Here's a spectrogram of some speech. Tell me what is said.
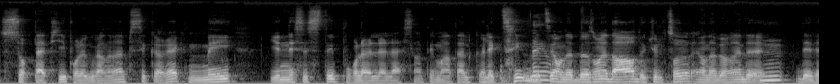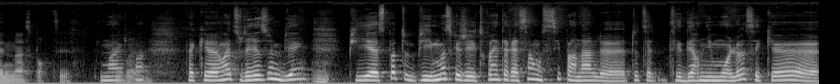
sur papier pour le gouvernement, puis c'est correct, mais il y a une nécessité pour le- le- la santé mentale collective. Ben on a besoin d'art, de culture et on a besoin Mm. d'événements sportifs. Ouais, je euh, pense. Fait que, ouais, tu le résumes bien. Puis, euh, c'est pas puis moi, ce que j'ai trouvé intéressant aussi pendant le, tous ces- ces derniers mois-là, c'est que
